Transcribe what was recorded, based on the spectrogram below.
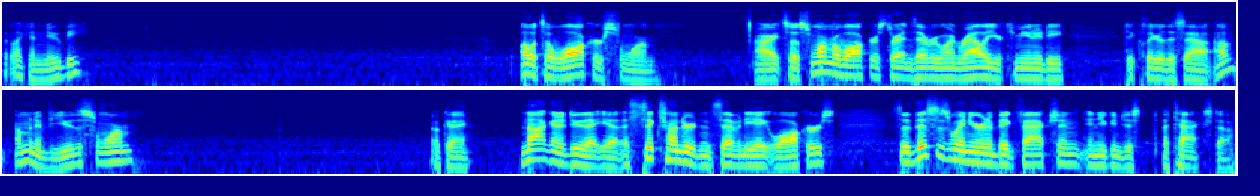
that like a newbie. Oh, it's a walker swarm. All right, so swarm of walkers threatens everyone. Rally your community to clear this out. i am going to view the swarm. Okay, not going to do that yet. It's 678 walkers. So this is when you're in a big faction and you can just attack stuff.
